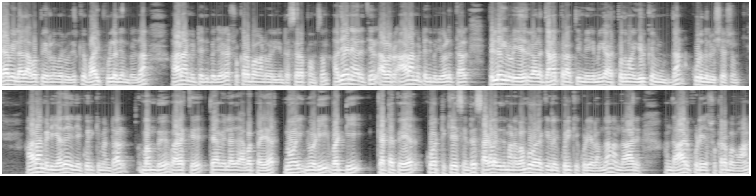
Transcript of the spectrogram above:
தேவையில்லாத அவப்பெயர்களும் வருவதற்கு வாய்ப்பு உள்ளது என்பதுதான் ஆறாம் எட்டு அதிபதியாக சுக்கர பகவான் வருகின்ற சிறப்பம்சம். அதே நேரத்தில் அவர் ஆறாம் எட்டு அதிபதி வலுத்தால் பிள்ளைகளுடைய எதிர்கால தனப்பிராப்தி மிக மிக அற்புதமாக இருக்கும் என்பதுதான் கூடுதல் விசேஷம். ஆறாம் வீடு எதை இதை குறிக்கும் என்றால் வம்பு வழக்கு தேவையில்லாத அவப்பெயர் நோய் நொடி வட்டி கெட்ட பெயர் கோர்ட்டு கேஸ் என்று சகல விதமான வம்பு வழக்குகளை குறிக்கக்கூடிய இடம்தான் அந்த ஆறு. அந்த ஆறுக்குடைய சுக்கர பகவான்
